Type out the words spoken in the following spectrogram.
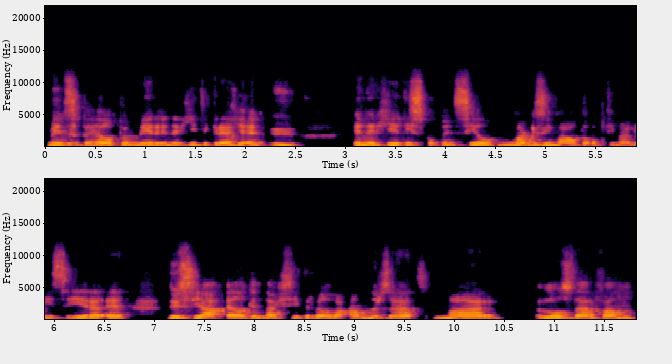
mensen te helpen meer energie te krijgen en uw energetisch potentieel maximaal te optimaliseren. Hè. Dus ja, elke dag ziet er wel wat anders uit, maar los daarvan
